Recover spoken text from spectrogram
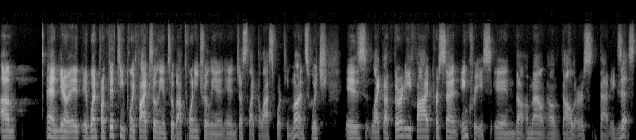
Um, and you know, it, it went from 15.5 trillion to about 20 trillion in just like the last 14 months, which is like a 35% increase in the amount of dollars that exist.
